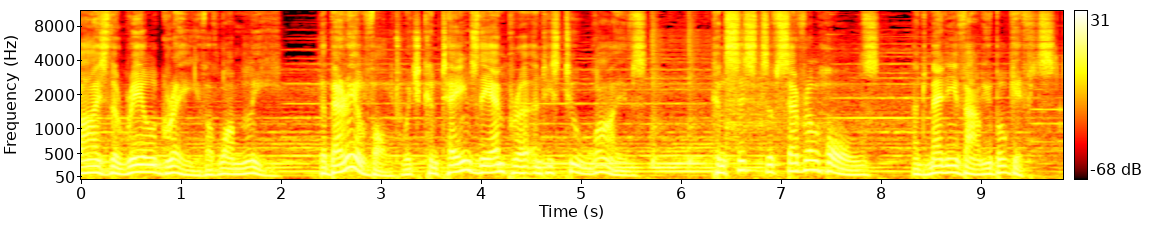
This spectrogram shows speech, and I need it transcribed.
lies the real grave of Wan Li. The burial vault, which contains the emperor and his two wives, consists of several halls and many valuable gifts.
